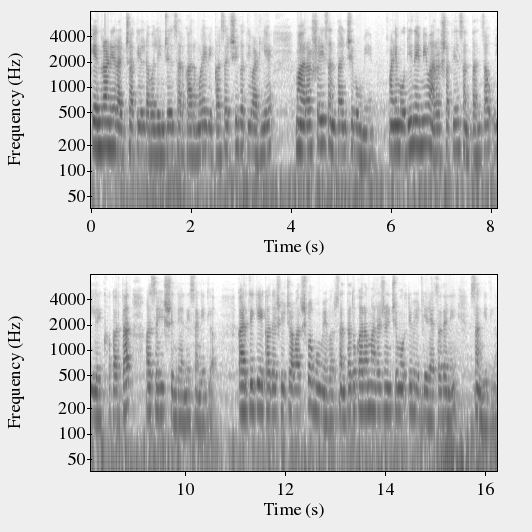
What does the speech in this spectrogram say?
केंद्र आणि राज्यातील डबल इंजिन सरकारमुळे विकासाची गती वाढली आहे. महाराष्ट्र ही संतांची भूमी आहे. आणि मोदी नेहमी महाराष्ट्रातील संतांचा उल्लेख करतात असंही शिंदे यांनी सांगितलं. कार्तिकी एकादशीच्या पार्श्वभूमीवर संत तुकाराम महाराजांची मूर्ती भेट दिल्याचं त्यांनी सांगितलं.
